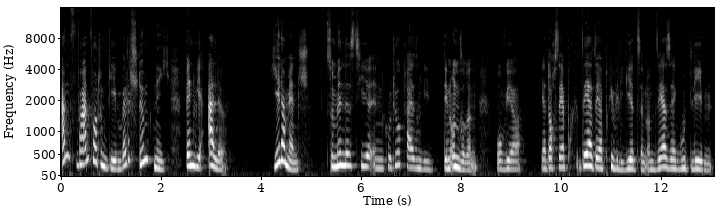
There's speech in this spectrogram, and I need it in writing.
An Verantwortung geben, weil das stimmt nicht. Wenn wir alle, jeder Mensch, zumindest hier in Kulturkreisen wie den unseren, wo wir ja doch sehr, sehr, sehr privilegiert sind und sehr, sehr gut leben,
